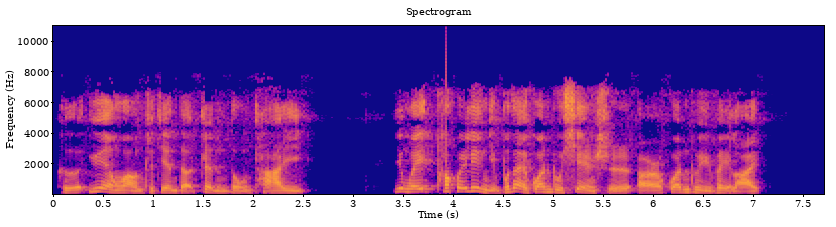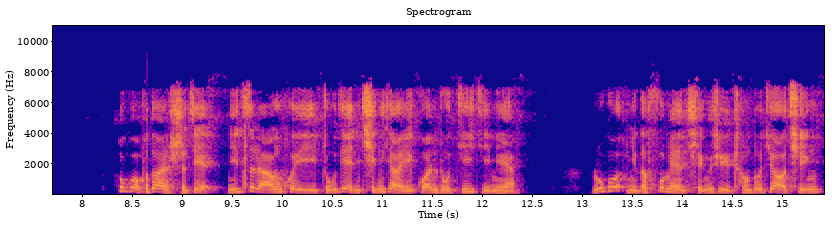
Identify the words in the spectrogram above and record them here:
和愿望之间的振动差异，因为它会令你不再关注现实而关注于未来。通过不断实践，你自然会逐渐倾向于关注积极面。如果你的负面情绪程度较轻，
